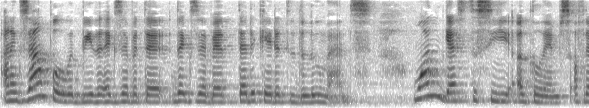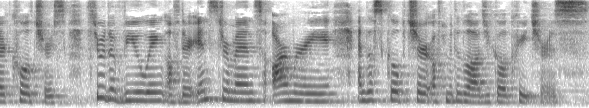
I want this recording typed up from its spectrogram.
An example would be the exhibit, the exhibit dedicated to the Lumads. One gets to see a glimpse of their cultures through the viewing of their instruments, armory, and the sculpture of mythological creatures.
